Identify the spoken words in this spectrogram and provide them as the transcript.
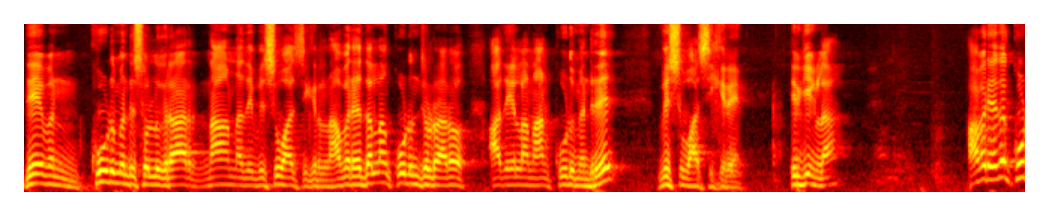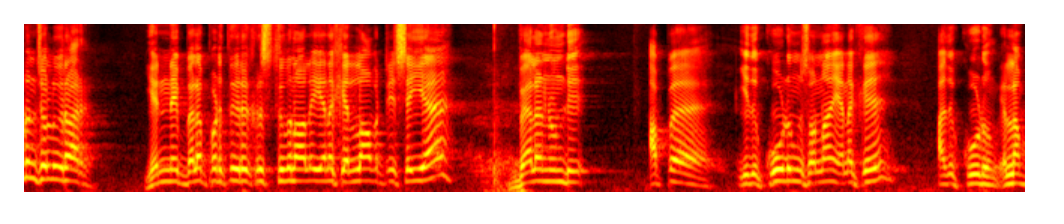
தேவன் கூடும் என்று சொல்லுகிறார். நான் அதை விசுவாசிக்கிறேன். அவர் எதெல்லாம் கூடும் சொல்றாரோ அதையெல்லாம் நான் கூடும் என்று விசுவாசிக்கிறேன். இருக்கீங்களா? அவர் எதை கூடும் சொல்லுகிறார்? என்னை பலப்படுத்துகிற கிறிஸ்துவினாலே எனக்கு எல்லாவற்றையும் செய்ய பலனுண்டு அப்ப இது கூடும்னு சொன்னா எனக்கு அது கூடும். எல்லாம்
